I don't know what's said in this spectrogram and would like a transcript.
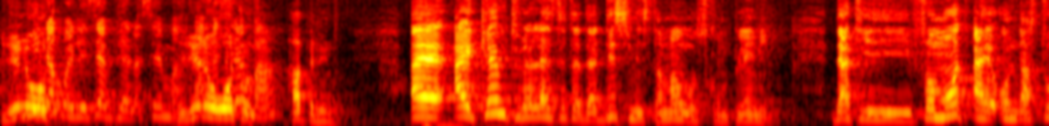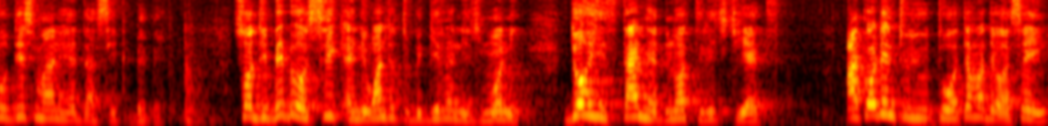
Did you know what- nakuelezea vile anasema. Did you know what was happening? I, I came to realize later that this Mr. Man was complaining. That he, from what I understood, this man had a sick baby. So the baby was sick and he wanted to be given his money, though his time had not reached yet. According to you, to whatever they were saying,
